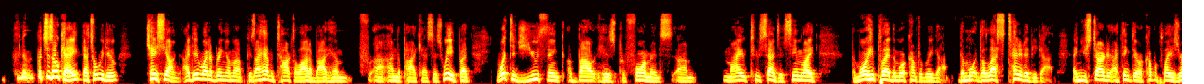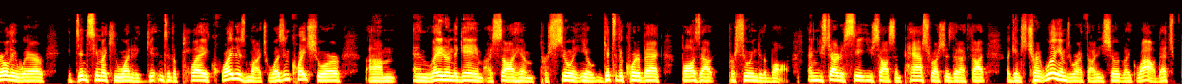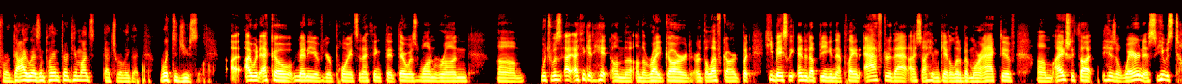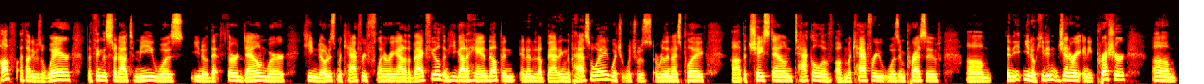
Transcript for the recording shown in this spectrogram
which is okay. That's what we do. Chase Young, I did want to bring him up because I haven't talked a lot about him uh, on the podcast this week, but what did you think about his performance? Um, my two cents. It seemed like the more he played, the more comfortable he got, the more the less tentative he got. And you started, I think there were a couple plays early where it didn't seem like he wanted to get into the play quite as much, wasn't quite sure. Um, and later in the game, I saw him pursuing, you know, get to the quarterback, balls out, pursuing to the ball. And you started to see, you saw some pass rushes that I thought against Trent Williams, where I thought he showed like, wow, that's for a guy who hasn't played in 13 months, that's really good. What did you see? I, I would echo many of your points. And I think that there was one run um, which was I, think it hit on the on the right guard or the left guard, but he basically ended up being in that play. And after that, I saw him get a little bit more active. Um, I actually thought his awareness, he was tough. I thought he was aware. The thing that stood out to me was, you know, that third down where he noticed McCaffrey flaring out of the backfield and he got a hand up and, and ended up batting the pass away, which which was a really nice play. Uh, the chase down tackle of of McCaffrey was impressive. Um, and you know he didn't generate any pressure um,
